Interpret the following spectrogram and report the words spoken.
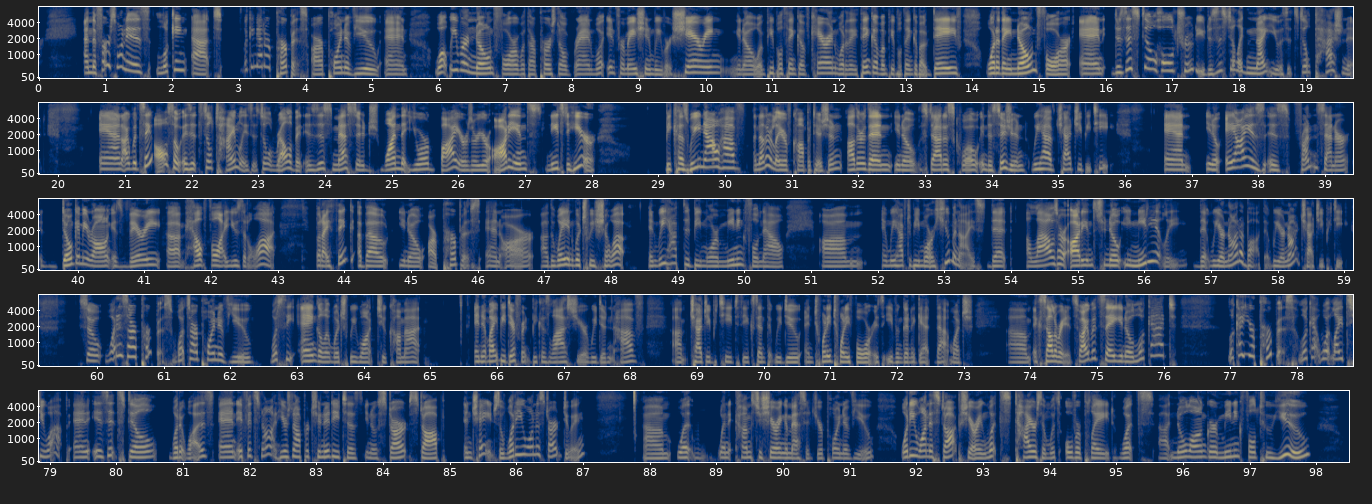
And the first one is looking at looking at our purpose, our point of view and what we were known for with our personal brand, what information we were sharing. You know, when people think of Karen, what do they think of? When people think about Dave, what are they known for? And does this still hold true to you? Does this still ignite you? Is it still passionate? And I would say also, is it still timely? Is it still relevant? Is this message one that your buyers or your audience needs to hear? Because we now have another layer of competition other than you know status quo indecision we have chat gpt and you know ai is is front and center. Don't get me wrong it's very um, helpful i use it a lot. But i think about you know our purpose and our uh, the way in which we show up. And we have to be more meaningful now um, and we have to be more humanized that allows our audience to know immediately that we are not a bot, that we are not ChatGPT. So, what is our purpose? What's our point of view? What's the angle in which we want to come at? And it might be different because last year we didn't have um, ChatGPT to the extent that we do, and 2024 is even going to get that much um, accelerated. So, I would say, you know, look at look at your purpose. Look at what lights you up. And is it still what it was? And if it's not, here's an opportunity to, you know, start, stop, and change. So what do you want to start doing? Um, what when it comes to sharing a message, your point of view, what do you want to stop sharing? What's tiresome? What's overplayed? What's uh, no longer meaningful to you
